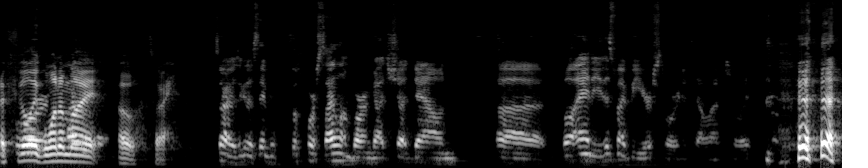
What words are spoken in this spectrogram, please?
I feel like one of my. Oh, sorry. Sorry, I was going to say before Silent Barn got shut down. Uh, well, Andy, this might be your story to tell, actually.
